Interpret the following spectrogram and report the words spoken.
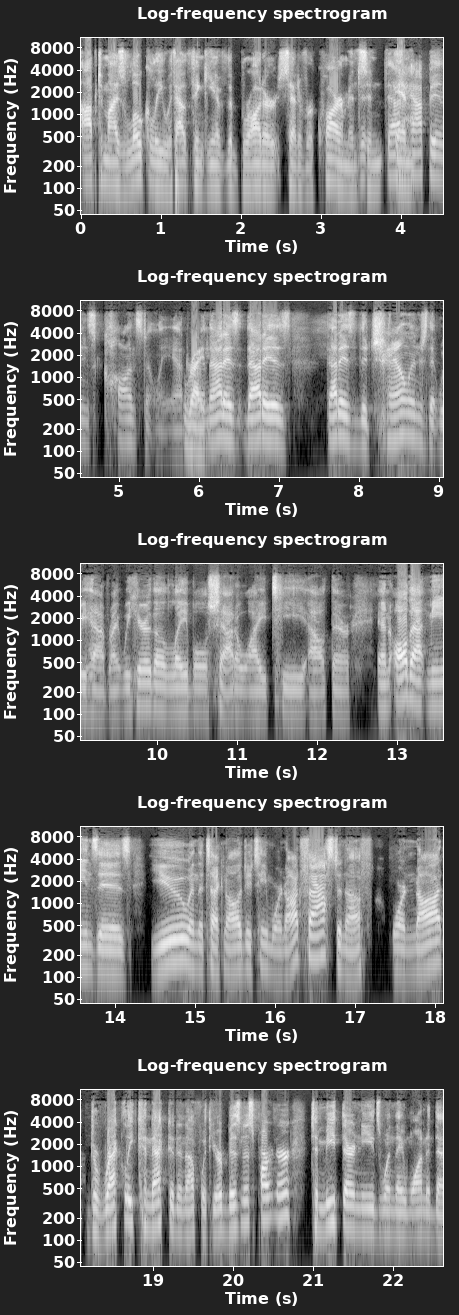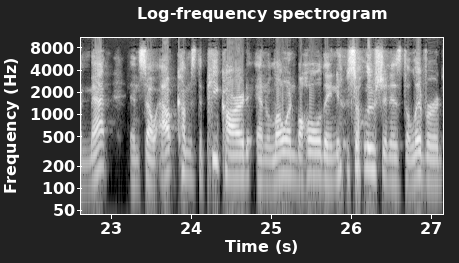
optimize locally without thinking of the broader set of requirements. Th- and that and, happens constantly, Andrew. right? And that is that is that is the challenge that we have, right? We hear the label shadow IT out there, and all that means is you and the technology team were not fast enough or not directly connected enough with your business partner to meet their needs when they wanted them met. And so out comes the P card, and lo and behold, a new solution is delivered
